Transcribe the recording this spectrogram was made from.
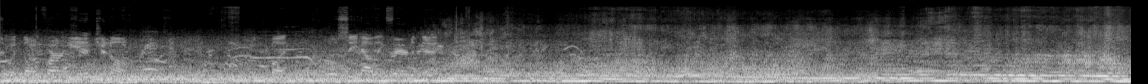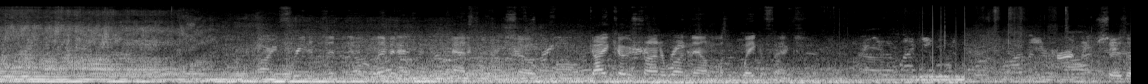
so it don't burn the engine up. But we'll see how they fare today. All right, freedom in the unlimited. So Geico's trying to run down wake effects. So the,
